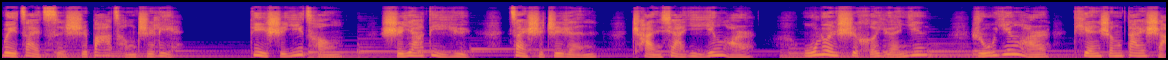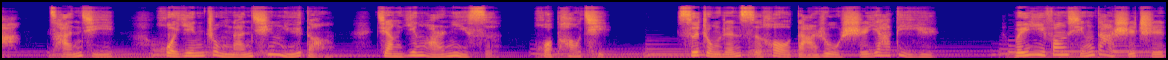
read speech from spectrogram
位在此十八层之列。第十一层石压地狱，在世之人产下一婴儿。无论是何原因，如婴儿天生呆傻、残疾，或因重男轻女等，将婴儿溺死或抛弃，此种人死后打入石压地狱。为一方形大石池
